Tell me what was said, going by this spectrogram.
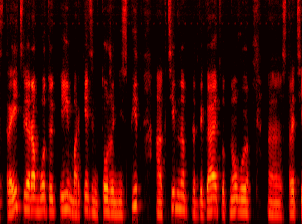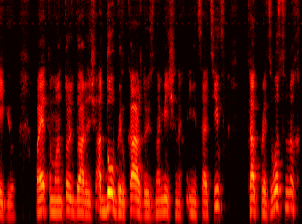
строители работают, и маркетинг тоже не спит, а активно продвигает вот новую э, стратегию. Поэтому Анатолий Эдуардович одобрил каждую из намеченных инициатив, как производственных,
